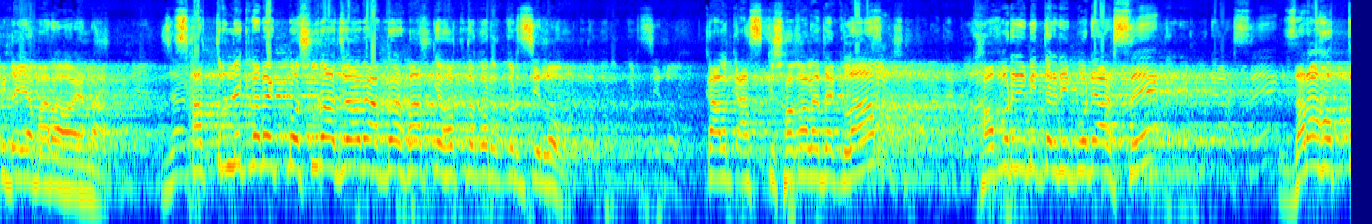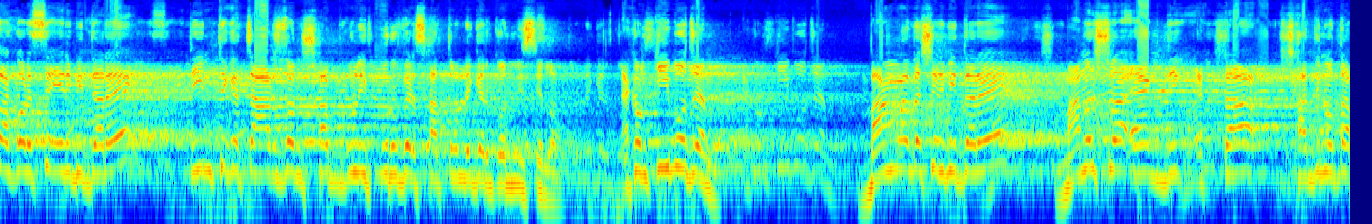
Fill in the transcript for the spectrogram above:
পিটাইয়া মারা হয় না। ছাত্রলীগ নামক পশুরা যেভাবে আবরার ফাহাদকে হত্যা করা করেছিল। কাল আজকে সকালে দেখলাম, খবরের ভিতরে রিপোর্টে আসছে, যারা হত্যা করেছে এর ভিতরে তিন থেকে চারজন সবগুলি পূর্বের ছাত্রলীগের কর্মী ছিল। এখন কি বোঝেন? বাংলাদেশের ভিতরে মানুষরা একদিক একটা স্বাধীনতা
